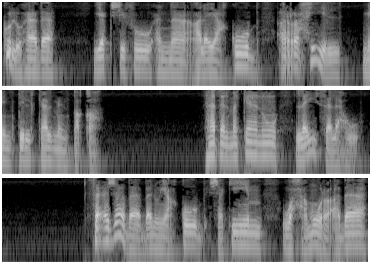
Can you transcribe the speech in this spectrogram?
كل هذا يكشف أن على يعقوب الرحيل من تلك المنطقة. هذا المكان ليس له. فأجاب بنو يعقوب شكيم وحمور أباه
